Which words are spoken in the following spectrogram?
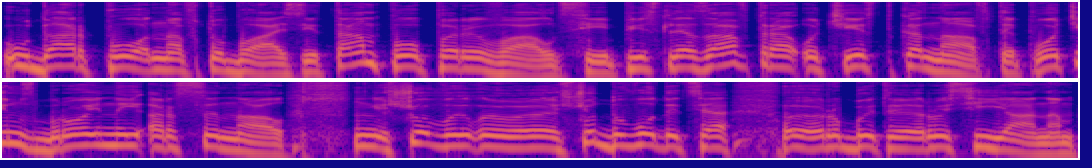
удар по нафтобазі, там по перевалці. Післязавтра очистка нафти, потім збройний арсенал. Що ви е, що доводиться е, робити росіянам?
